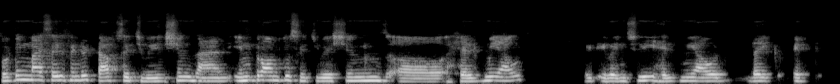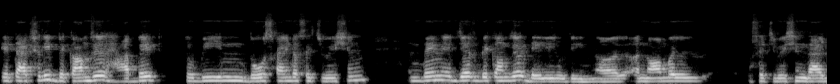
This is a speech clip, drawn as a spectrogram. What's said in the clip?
putting myself into tough situations and impromptu situations uh, helped me out. It eventually helped me out. Like it it actually becomes your habit to be in those kind of situation. And then it just becomes your daily routine or a normal situation that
